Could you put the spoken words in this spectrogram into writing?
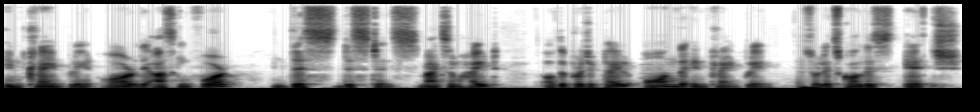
inclined plane? Or they're asking for this distance maximum height of the projectile on the inclined plane. So let's call this h.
